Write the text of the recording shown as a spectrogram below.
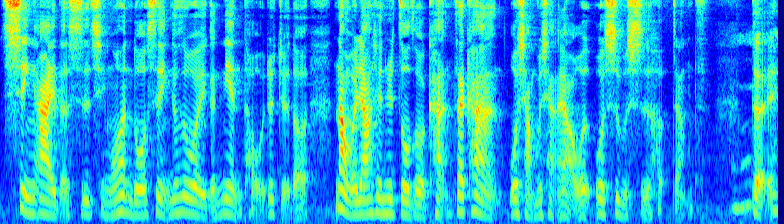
性爱的事情，我很多事情就是我有一个念头，我就觉得那我一定要先去做做看，再看我想不想要，我我适不适合这样子。对，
